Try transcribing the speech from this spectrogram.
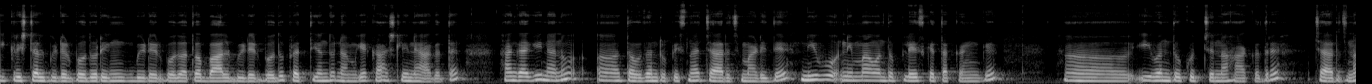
ಈ ಕ್ರಿಸ್ಟಲ್ ಬೀಡ್ ಇರ್ಬೋದು ರಿಂಗ್ ಬೀಡ್ ಇರ್ಬೋದು ಅಥವಾ ಬಾಲ್ ಬೀಡ್ ಇರ್ಬೋದು ಪ್ರತಿಯೊಂದು ನಮಗೆ ಕಾಸ್ಟ್ಲಿನೇ ಆಗುತ್ತೆ. ಹಾಗಾಗಿ ನಾನು ತೌಸಂಡ್ ರುಪೀಸ್ನ ಚಾರ್ಜ್ ಮಾಡಿದ್ದೆ. ನೀವು ನಿಮ್ಮ ಒಂದು ಪ್ಲೇಸ್ಗೆ ತಕ್ಕಂಗೆ ಈ ಒಂದು ಕುಚ್ಚನ್ನು ಹಾಕಿದ್ರೆ ಚಾರ್ಜ್ನ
